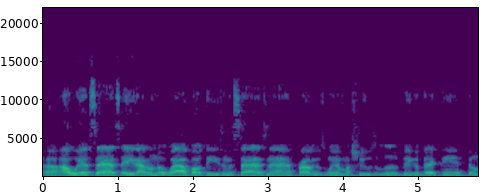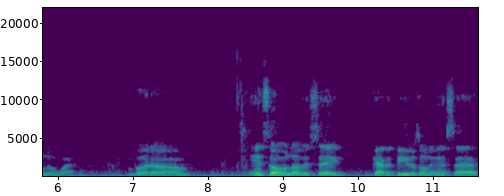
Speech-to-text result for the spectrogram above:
Uh, I wear a size 8. I don't know why I bought these in the size 9. Probably was wearing my shoes a little bigger back then. Don't know why. But um, insole love it say got Adidas on the inside.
